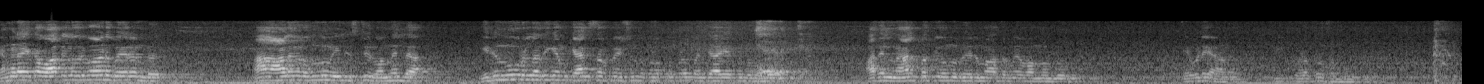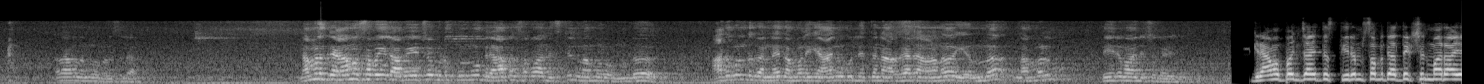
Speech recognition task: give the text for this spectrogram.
ഞങ്ങളുടെയൊക്കെ വാർഡിൽ ഒരുപാട് പേരുണ്ട്. ആ ആളുകളൊന്നും ഈ ലിസ്റ്റിൽ വന്നില്ല. ഇരുന്നൂറിലധികം ക്യാൻസർ പേഷ്യന്റ് കുളത്തുപ്പുഴ പഞ്ചായത്തിലുണ്ട്. അതിൽ നാൽപ്പത്തി ഒന്ന് പേര് മാത്രമേ വന്നുള്ളൂ. എവിടെയാണ് ഈ കുഴപ്പം സംഭവിക്കുന്നത്? അതാണ് നമ്മൾ മനസ്സിലാക്കുന്നത്. നമ്മൾ ഗ്രാമസഭയിൽ അപേക്ഷ കൊടുക്കുന്നു. ഗ്രാമസഭാ ലിസ്റ്റിൽ നമ്മളുണ്ട്. അതുകൊണ്ട് തന്നെ നമ്മൾ ഈ ആനുകൂല്യത്തിന് അർഹരാണ് എന്ന് നമ്മൾ തീരുമാനിച്ചു കഴിഞ്ഞു. ഗ്രാമപഞ്ചായത്ത് സ്ഥിരം സമിതി അധ്യക്ഷന്മാരായ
